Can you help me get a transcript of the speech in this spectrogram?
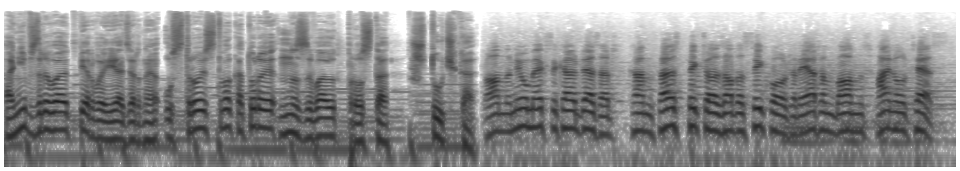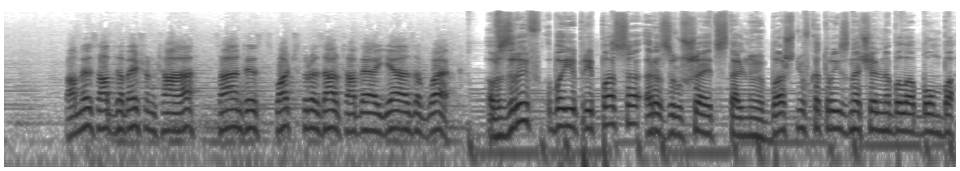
они взрывают первое ядерное устройство, которое называют просто «штучка». From this observation tower, scientists watch the result of their years of work. Взрыв боеприпаса разрушает стальную башню, в которой изначально была бомба.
